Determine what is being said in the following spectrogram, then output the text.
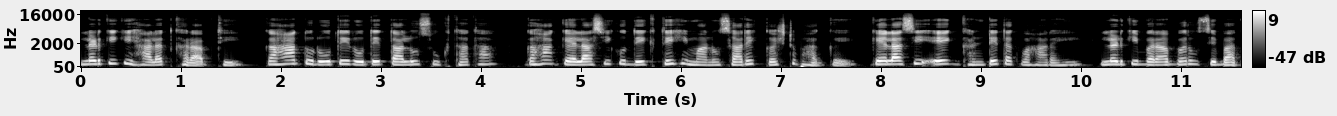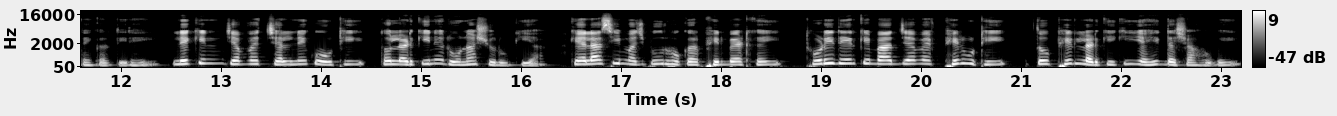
लड़की की हालत खराब थी। कहाँ तो रोते रोते तालू सूखता था। कहाँ कैलाशी को देखते ही मानो सारे कष्ट भाग गए। कैलाशी एक घंटे तक वहाँ रही। लड़की बराबर उससे बातें करती रही। लेकिन जब वह चलने को उठी तो लड़की ने रोना शुरू किया। कैलाशी मजबूर होकर फिर बैठ गई। थोड़ी देर के बाद जब वह फिर उठी तो फिर लड़की की यही दशा हो गई।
